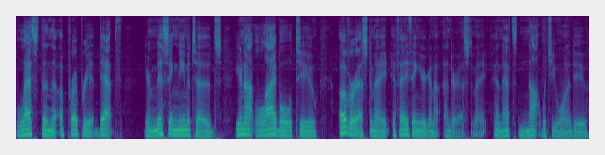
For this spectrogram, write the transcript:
less than the appropriate depth, you're missing nematodes. You're not liable to overestimate. If anything, you're going to underestimate. And that's not what you want to do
